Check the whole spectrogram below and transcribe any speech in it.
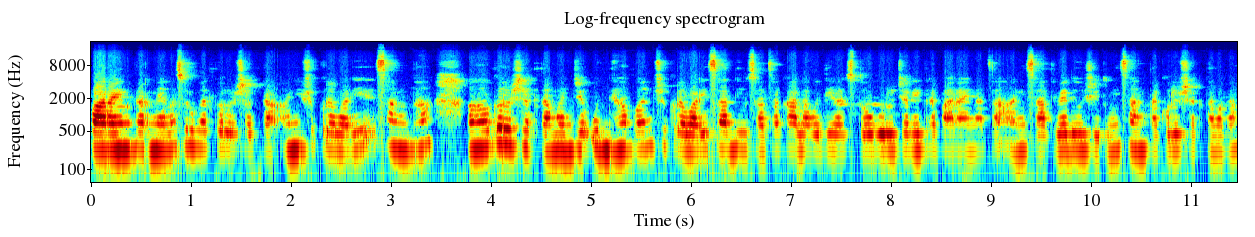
पारायण करण्याला सुरुवात करू शकता आणि शुक्रवारी सांगता करू शकता. म्हणजे उद्या पण शुक्रवारी सात दिवसाचा कालावधी असतो. गुरुचरित्र पारायणाचा आणि सातव्या दिवशी तुम्ही सांगता करू शकता बघा.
